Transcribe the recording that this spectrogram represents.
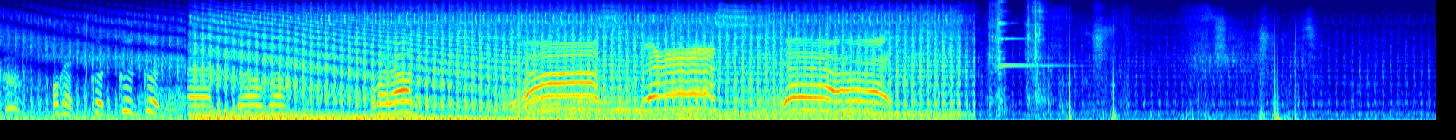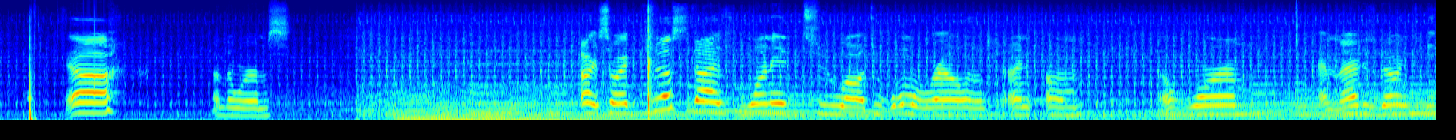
Okay, good, good, good. Uh, go, go. Oh my god. Yes! Yes! Yeah! Alright. Uh, and the worms. Alright, so I just guys wanted to uh, do one more round and um a worm and that is going to be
